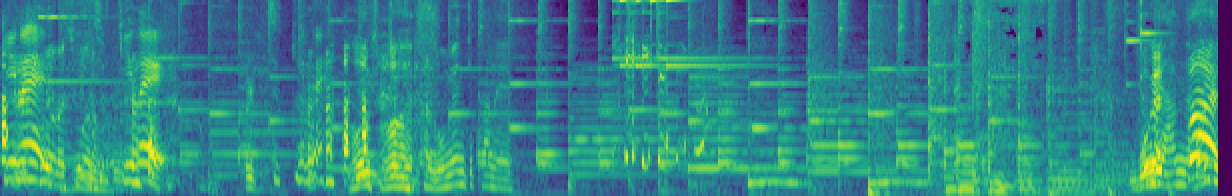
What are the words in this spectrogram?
춥긴 해. 춥긴 해. 춥긴 해. 어우 좋아 약간 로맨틱하네. 오케이. 파이.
